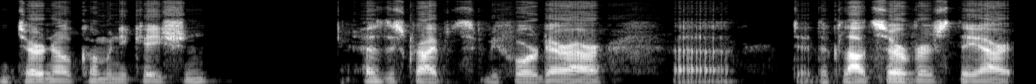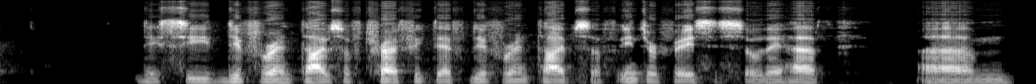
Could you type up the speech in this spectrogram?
internal communication. As described before there are uh, the, the cloud servers they are they see different types of traffic, they have different types of interfaces, so they have um,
